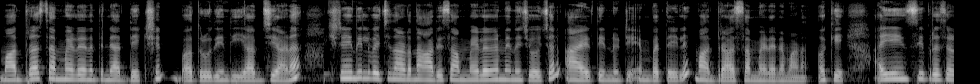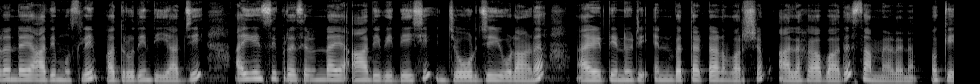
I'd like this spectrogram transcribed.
മദ്രാസ് സമ്മേളനത്തിന്റെ അധ്യക്ഷൻ ബദ്രുദ്ദീൻ ദിയാബ്ജിയാണ്. ദക്ഷിണേന്ത്യയിൽ വെച്ച് നടന്ന ആദ്യ സമ്മേളനം എന്ന് ചോദിച്ചാൽ ആയിരത്തി എണ്ണൂറ്റി എൺപത്തി മദ്രാസ് സമ്മേളനമാണ്. ഓക്കെ ഐ എൻ സി പ്രസിഡന്റായ ആദ്യ Muslim Badruddin Tyabji I N C പ്രസിഡന്റായ ആദ്യ വിദേശി ജോർജ് യൂളാണ്. ആയിരത്തി എണ്ണൂറ്റി എൺപത്തെട്ടാണ് വർഷം അലഹാബാദ് സമ്മേളനം. ഓക്കെ.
